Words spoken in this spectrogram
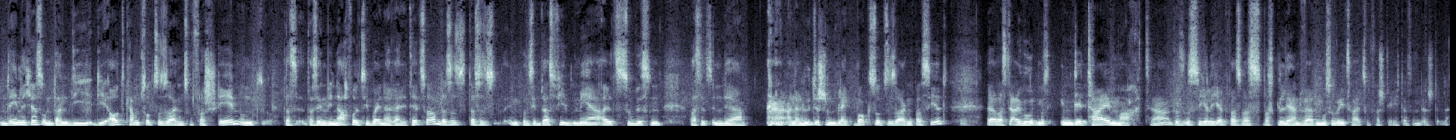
und ähnliches, und dann die, die Outcomes sozusagen zu verstehen und das, das irgendwie nachvollziehbar in der Realität zu haben. Das ist, das ist im Prinzip das viel mehr als zu wissen, was jetzt in der analytischen Blackbox sozusagen passiert, ja, was der Algorithmus im Detail macht. Ja, das ist sicherlich etwas, was, was gelernt werden muss über die Zeit, so verstehe ich das an der Stelle.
